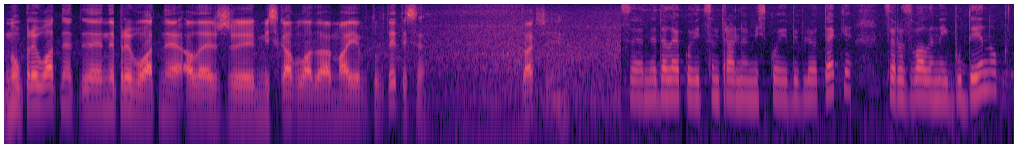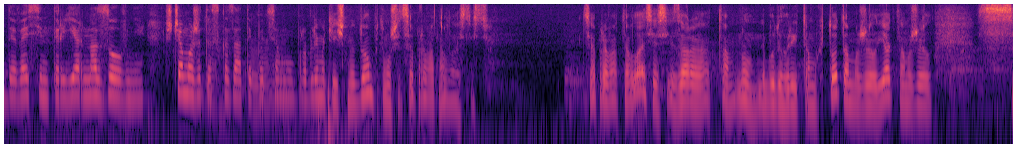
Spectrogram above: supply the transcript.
Ну, приватне, е, не приватне, але ж е, міська влада має втрутитися. Так чи ні? Це недалеко від центральної міської бібліотеки. Це розвалений будинок, де весь інтер'єр назовні. Що можете сказати по цьому? Проблематичний дом, тому що це приватна власність. Це приватна власність, і зараз там, ну не буду говорити там, хто там жив, як там жив. З,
